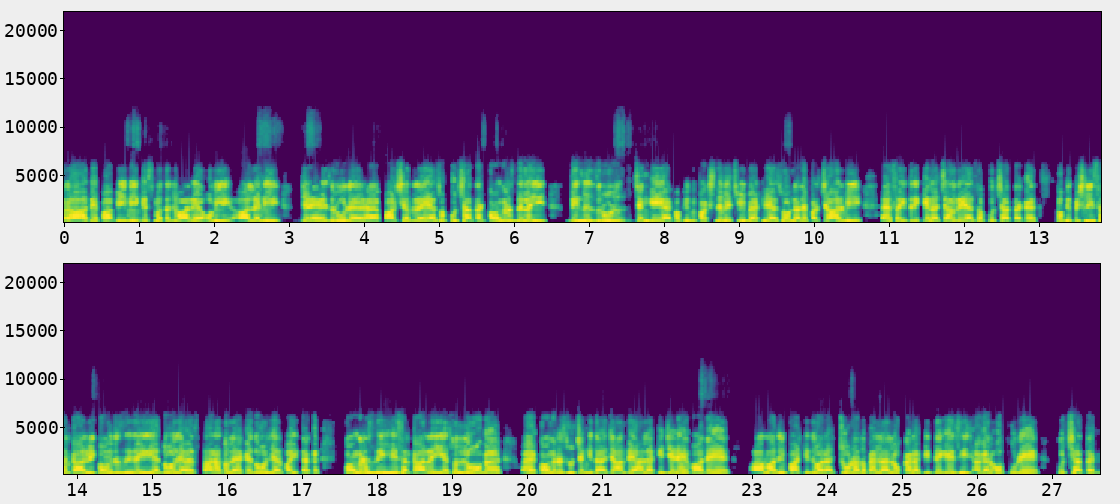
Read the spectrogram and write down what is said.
ਭਰਾ ਤੇ ਭਾਬੀ ਵੀ। ਕਿਸਮਤ ਅਜਵਾ ਰਹੇ ਉਹ ਵੀ ਆਲਰੇਡੀ ਜਿਹੜੇ ਜ਼ਰੂਰ ਪਾਰਸ਼ਦ ਰਹੇ ਆ। ਸੋ ਕੁਝ ਹੱਦ ਤੱਕ ਕਾਂਗਰਸ ਦੇ ਲਈ ਦਿਨ ਜ਼ਰੂਰ ਚੰਗੇ ਆ ਕਿਉਂਕਿ ਵਿਪਕਸ਼ ਦੇ ਵਿੱਚ ਵੀ ਬੈਠੇ ਆ ਸੋ ਉਹਨਾਂ ਦੇ ਪ੍ਰਚਾਰ ਵੀ ਸਹੀ ਤਰੀਕੇ ਨਾਲ ਚੱਲ ਰਹੇ ਆ। ਸੋ ਕੁਝ ਹੱਦ ਤੱਕ ਕਿਉਂਕਿ ਪਿਛਲੀ ਸਰਕਾਰ ਵੀ ਕਾਂਗਰਸ ਦੀ ਰਹੀ ਹੈ 2017 ਤੋਂ ਲੈ ਕੇ 2022 ਤੱਕ ਕਾਂਗਰਸ ਦੀ ਹੀ ਸਰਕਾਰ ਰਹੀ ਹੈ। ਸੋ ਲੋਕ ਕਾਂਗਰਸ ਨੂੰ ਚੰਗੀ ਤਰ੍ਹਾਂ ਜਾਣਦੇ ਆ। ਹਾਲਾਂਕਿ ਜਿਹੜੇ ਵਾਅਦੇ ਆਮ ਆਦਮੀ ਪਾਰਟੀ ਦੁਆਰਾ ਚੋਣਾਂ ਤੋਂ ਪਹਿਲਾਂ ਲੋਕਾਂ ਨਾਲ ਕੀਤੇ ਗਏ ਸੀ। ਅਗਰ ਉਹ ਪੂਰੇ ਕੁਛ ਹੱਦ ਤੱਕ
